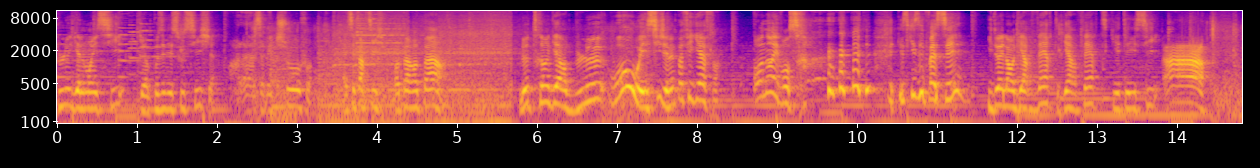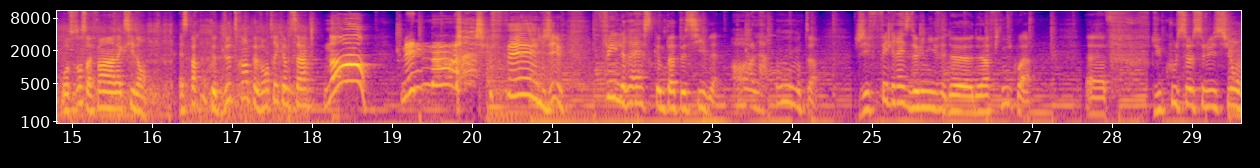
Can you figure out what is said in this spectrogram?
bleue également ici qui va poser des soucis. Là, ça va être chaud. Allez, c'est parti. Repart, repart. Le train gare bleu. Wow, et ici, j'ai même pas fait gaffe. Oh non, ils vont se... Qu'est-ce qui s'est passé? Il doit aller en gare verte, gare verte qui était ici. Ah Bon, de toute façon, ça va faire un accident. Est-ce par contre que deux trains peuvent entrer comme ça? Non Mais non J'ai fait J'ai le reste comme pas possible. Oh la honte J'ai fait le reste de l'univers de, l'infini quoi. Euh, du coup, seule solution,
